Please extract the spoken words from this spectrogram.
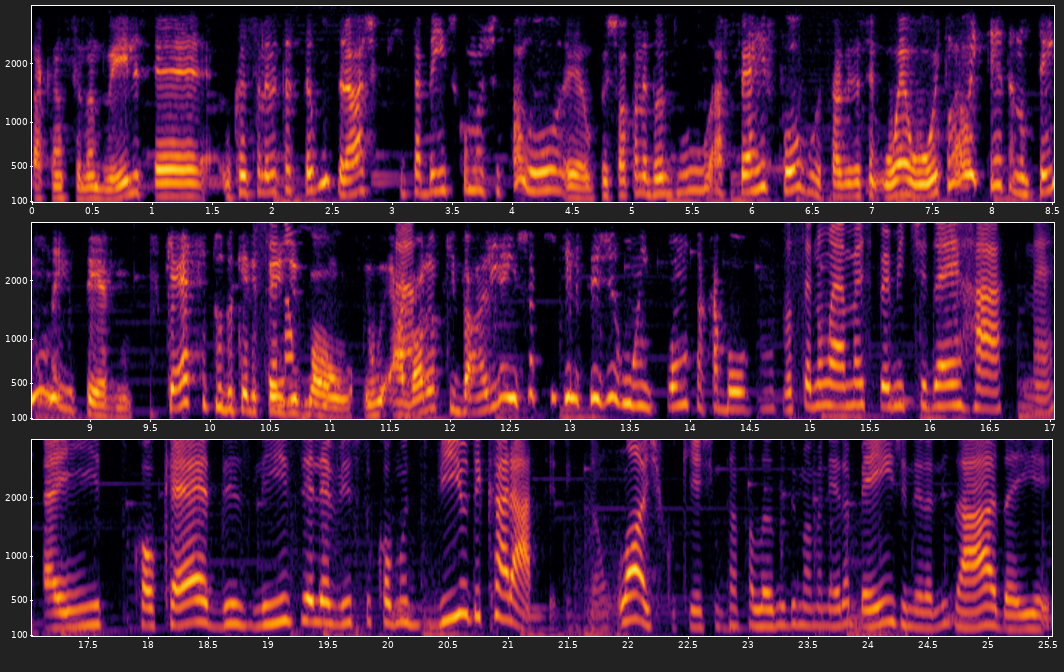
tá cancelando eles, é, o cancelamento é tão drástico que tá bem isso como você falou. É, o pessoal tá levando a ferro e fogo, sabe? Assim, ou é 8 ou é 80, não tem um meio termo. Esquece tudo que ele Você fez não... de bom. Agora o que vale é isso aqui que ele fez de ruim. Ponto, acabou. É, você não é mais permitido errar, né? Aí qualquer deslize ele é visto como desvio de caráter. Então, lógico que a gente tá falando de uma maneira bem generalizada e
